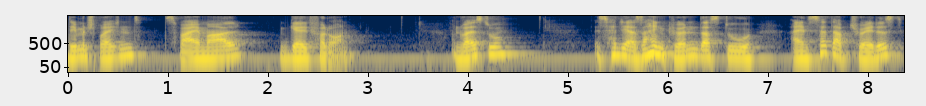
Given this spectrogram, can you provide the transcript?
Dementsprechend zweimal Geld verloren. Und weißt du, es hätte ja sein können, dass du ein Setup tradest,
